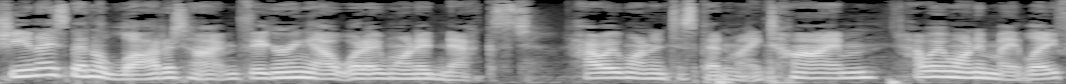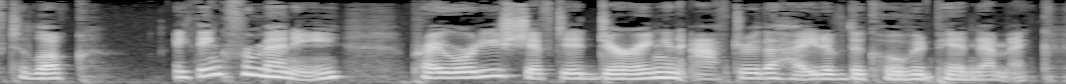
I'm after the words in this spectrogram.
She and I spent a lot of time figuring out what I wanted next, how I wanted to spend my time, how I wanted my life to look, I think for many, priorities shifted during and after the height of the COVID pandemic.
